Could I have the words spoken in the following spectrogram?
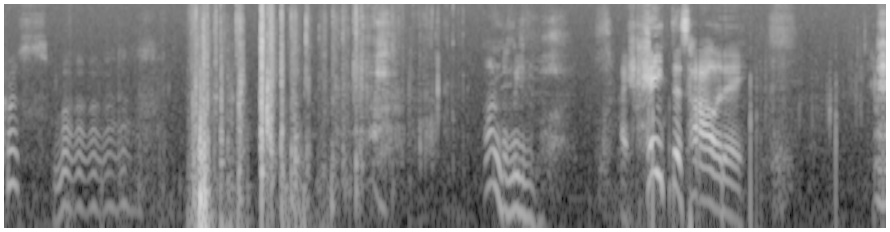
Christmas. Unbelievable. I hate this holiday. Can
